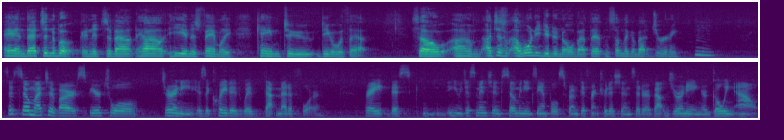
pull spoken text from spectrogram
And that's in the book. And it's about how he and his family came to deal with that. So um, I just I wanted you to know about that and something about journey. So, so much of our spiritual journey is equated with that metaphor, right? This, you just mentioned so many examples from different traditions that are about journeying or going out.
